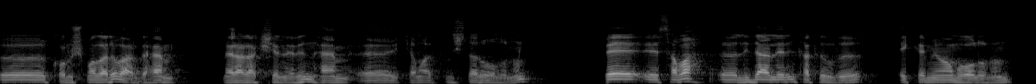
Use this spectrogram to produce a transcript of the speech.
e, konuşmaları vardı. Hem Meral Akşener'in hem e, Kemal Kılıçdaroğlu'nun ve sabah liderlerin katıldığı Ekrem İmamoğlu'nun,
